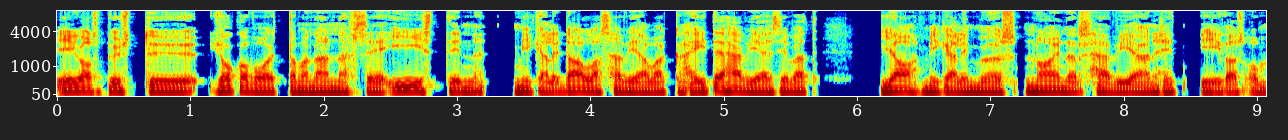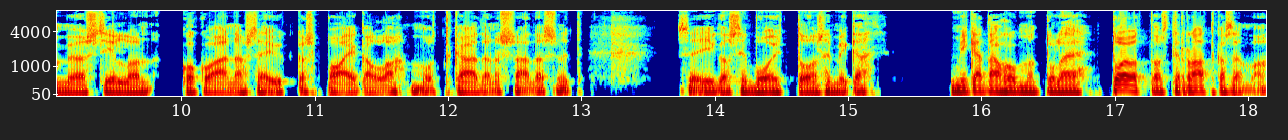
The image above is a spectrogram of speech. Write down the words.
Eagles pystyy joko voittamaan NFC Eastin, mikäli Dallas häviää, vaikka he itse häviäisivät, ja mikäli myös Niners häviää, niin sitten Eagles on myös silloin koko NFC ykköspaikalla, mutta käytännössä tässä nyt se Eaglesin voitto on se, mikä mikä tämä homma tulee toivottavasti ratkaisemaan.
